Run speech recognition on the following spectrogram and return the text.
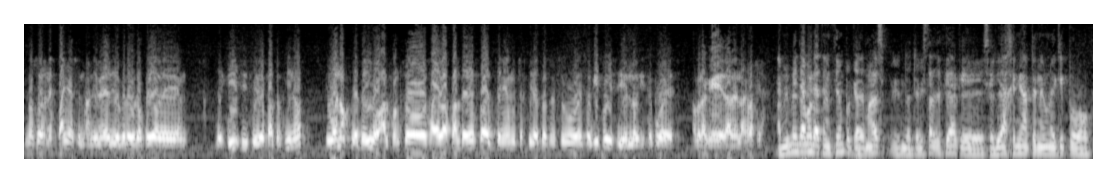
no solo en España sino a nivel yo creo europeo de, de crisis y de patrocinos. Y bueno, ya te digo, Alfonso sabe bastante de esto, ha tenido muchos pilotos en su, en su equipo y si él lo dice pues habrá que darle las gracias. A mí me llamó la atención porque además en la entrevista decía que sería genial tener un equipo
